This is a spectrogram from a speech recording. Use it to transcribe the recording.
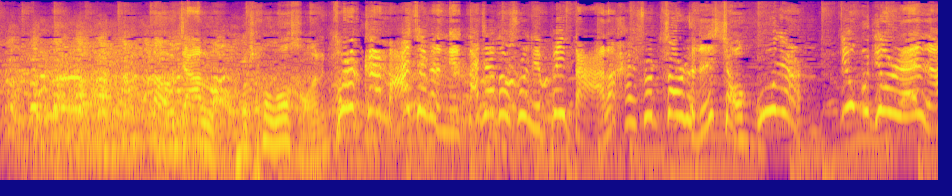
到家老婆冲我吼：“你昨儿干嘛去了？你大家都说你被打了，还说招惹人小姑娘，丢不丢人啊？”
